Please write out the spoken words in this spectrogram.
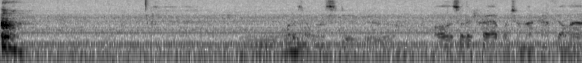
All this other crap, which I'm not going to fill out.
